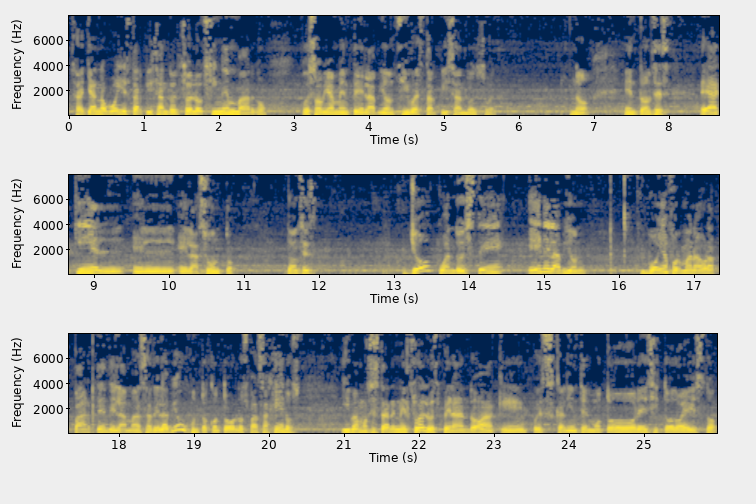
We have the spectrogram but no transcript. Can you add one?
O sea, ya no voy a estar pisando el suelo, sin embargo, pues obviamente el avión sí va a estar pisando el suelo, ¿no? Entonces, he aquí el, el, el asunto. Entonces, yo cuando esté en el avión, voy a formar ahora parte de la masa del avión junto con todos los pasajeros y vamos a estar en el suelo esperando a que pues calienten motores y todo esto.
